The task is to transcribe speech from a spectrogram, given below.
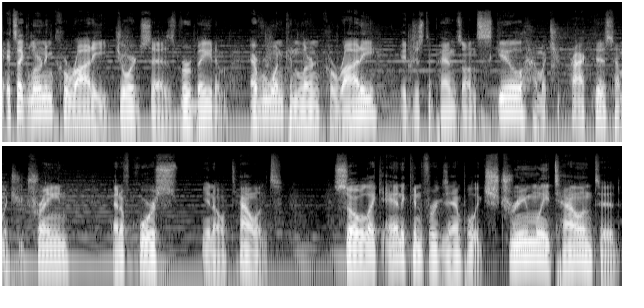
It's like learning karate. George says verbatim. Everyone can learn karate. It just depends on skill, how much you practice, how much you train, and of course, you know, talent. So, like Anakin, for example, extremely talented,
